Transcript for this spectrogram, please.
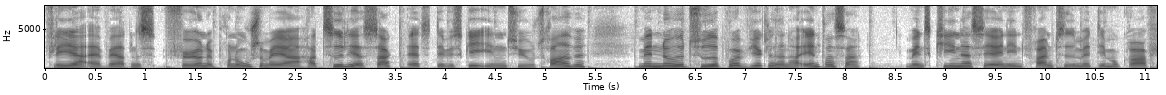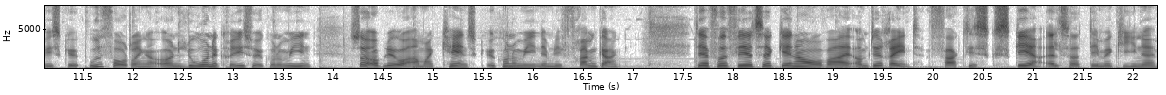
Flere af verdens førende prognosemager har tidligere sagt, at det vil ske inden 2030, men noget tyder på, at virkeligheden har ændret sig, mens Kina ser ind i en fremtid med demografiske udfordringer og en lurende krise i økonomien, så oplever amerikansk økonomi nemlig fremgang. Det har fået flere til at genoverveje, om det rent faktisk sker, altså det med Kina.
